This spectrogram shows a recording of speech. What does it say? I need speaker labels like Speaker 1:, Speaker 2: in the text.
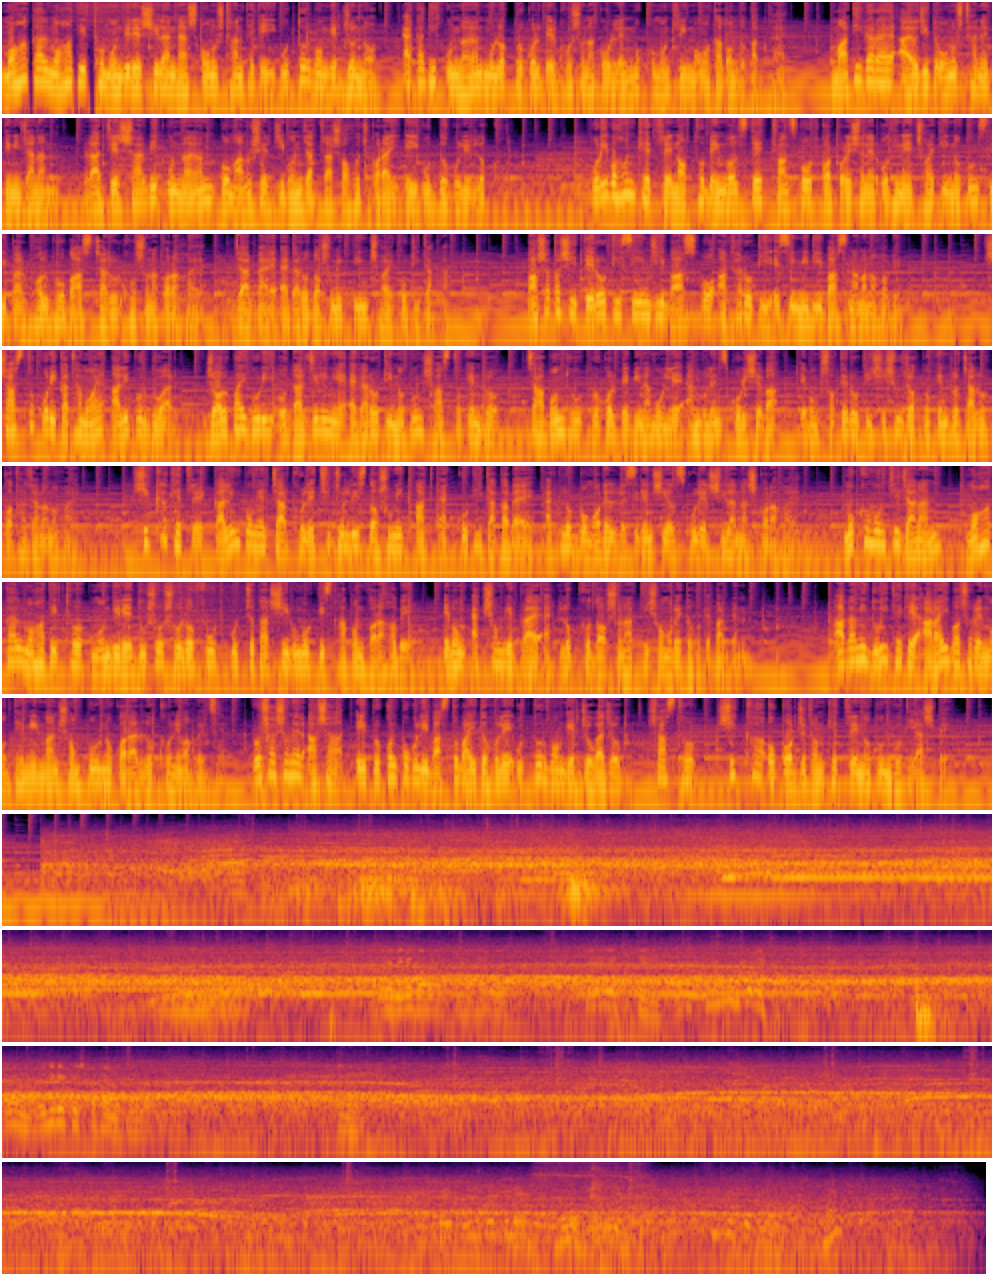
Speaker 1: মহাকাল মহাতীর্থ মন্দিরের শিলান্যাস অনুষ্ঠান থেকেই উত্তরবঙ্গের জন্য একাধিক উন্নয়নমূলক প্রকল্পের ঘোষণা করলেন মুখ্যমন্ত্রী মমতা বন্দ্যোপাধ্যায়। মাটিগাড়ায় আয়োজিত অনুষ্ঠানে তিনি জানান, রাজ্যের সার্বিক উন্নয়ন ও মানুষের জীবনযাত্রা সহজ করাই এই উদ্যোগগুলির লক্ষ্য। পরিবহন ক্ষেত্রে নর্থ বেঙ্গল স্টেট ট্রান্সপোর্ট কর্পোরেশনের অধীনে ছয়টি নতুন স্লিপার ভলভো বাস চালুর ঘোষণা করা হয়, যার ব্যয় এগারো দশমিক তিন ছয় কোটি টাকা। পাশাপাশি তেরোটি সিএনজি বাস ও আঠারোটি এসি মিডি বাস নামানো হবে। স্বাস্থ্য পরিকাঠামোয় আলিপুরদুয়ার জলপাইগুড়ি ও দার্জিলিংয়ে এগারোটি নতুন স্বাস্থ্যকেন্দ্র চা বন্ধু প্রকল্পে বিনামূল্যে অ্যাম্বুলেন্স পরিষেবা এবং সতেরোটি শিশু যত্নকেন্দ্র চালুর কথা জানানো হয়। শিক্ষাক্ষেত্রে কালিম্পংয়ের চারখোলে ছিচল্লিশ দশমিক আট এক কোটি টাকা ব্যয়ে একলব্য মডেল রেসিডেন্সিয়াল স্কুলের শিলান্যাস করা হয়। মুখ্যমন্ত্রী জানান, মহাকাল মহাতীর্থ মন্দিরে দুশো ষোলো ফুট উচ্চতার শিবমূর্তি স্থাপন করা হবে এবং একসঙ্গে প্রায় এক লক্ষ দর্শনার্থী সমবেত হতে পারবেন। আগামী দুই থেকে আড়াই বছরের মধ্যে নির্মাণ সম্পূর্ণ করার লক্ষ্য নেওয়া হয়েছে। প্রশাসনের আশা, এই প্রকল্পগুলি বাস্তবায়িত হলে উত্তরবঙ্গের যোগাযোগ, স্বাস্থ্য, শিক্ষা ও পর্যটন ক্ষেত্রে নতুন গতি আসবে।
Speaker 2: এদিকে কেসটা ফাইল হতে হবে। হ্যালো? হ্যাঁ?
